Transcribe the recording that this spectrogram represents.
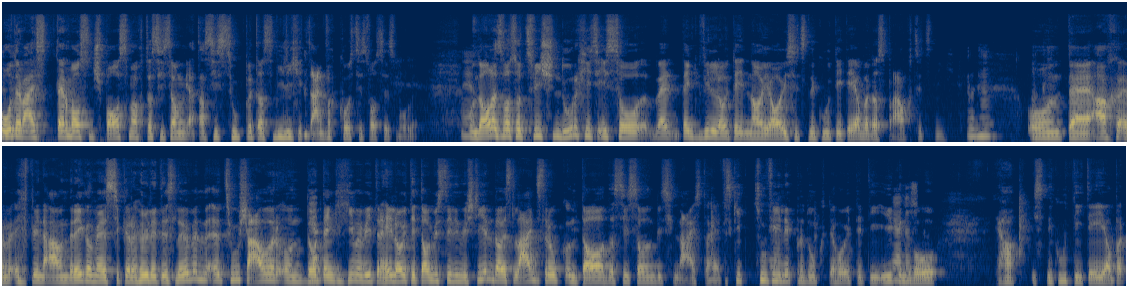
Oder weil es dermaßen Spaß macht, dass sie sagen, ja, das ist super, das will ich jetzt einfach, kostet es, was es wolle. Ja. Und alles, was so zwischendurch ist, ist so, weil denken viele Leute, na ja, ist jetzt eine gute Idee, aber das braucht's jetzt nicht. Mhm. Und äh, auch äh, ich bin auch ein regelmäßiger Höhle des Löwen äh, Zuschauer und dort ja. denke ich immer wieder, hey Leute, da müsst ihr investieren, da ist Leidensdruck und da, das ist so ein bisschen nice to have. Es gibt zu viele Produkte heute, die irgendwo, ja, ja, ist eine gute Idee, aber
